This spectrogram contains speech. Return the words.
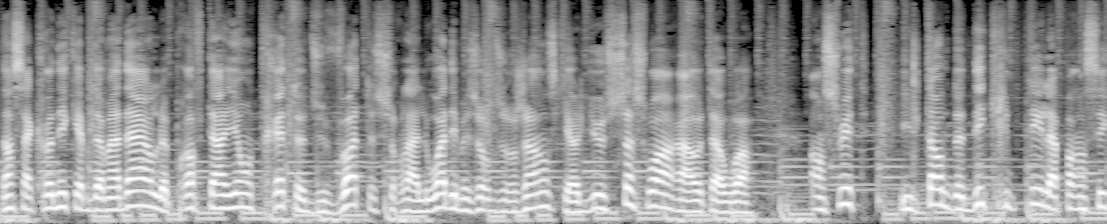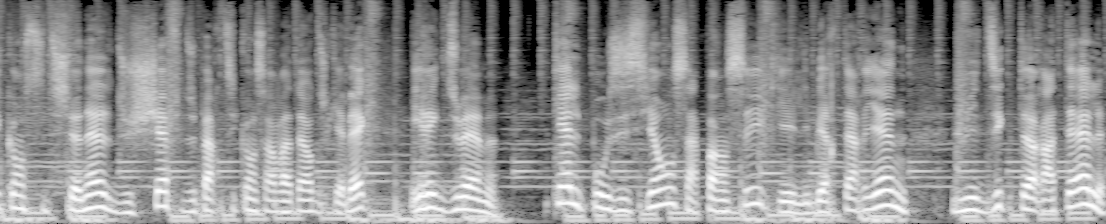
dans sa chronique hebdomadaire, le prof Taillon traite du vote sur la loi des mesures d'urgence qui a lieu ce soir à Ottawa. Ensuite, il tente de décrypter la pensée constitutionnelle du chef du Parti conservateur du Québec, Éric Duhem. Quelle position sa pensée, qui est libertarienne, lui dictera-t-elle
